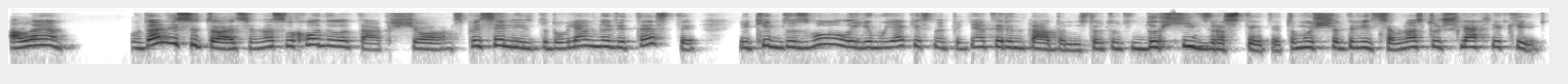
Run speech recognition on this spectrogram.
Але в даній ситуації в нас виходило так, що спеціаліст додавав нові тести, які б дозволили йому якісно підняти рентабельність, тобто дохід зростити. Тому що дивіться, у нас тут шлях який?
